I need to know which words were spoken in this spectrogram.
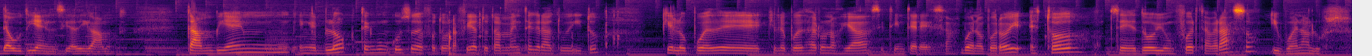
de audiencia, digamos. También en el blog tengo un curso de fotografía totalmente gratuito que, lo puede, que le puedes dar una ojeada si te interesa. Bueno, por hoy es todo. Te doy un fuerte abrazo y buena luz.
